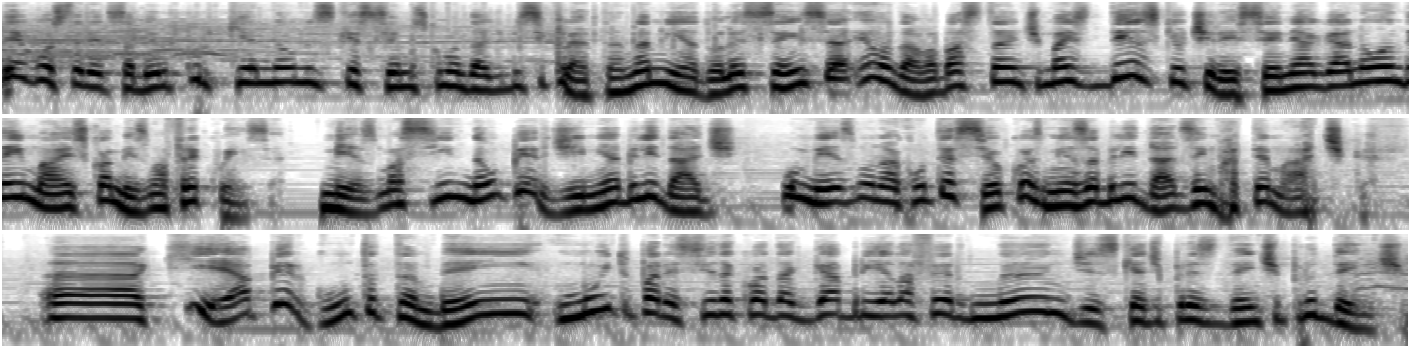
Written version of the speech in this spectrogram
Eu gostaria de saber por que não nos esquecemos como andar de bicicleta. Na minha adolescência eu andava bastante, mas desde que eu tirei CNH não andei mais com a mesma frequência. Mesmo assim, não perdi minha habilidade. O mesmo não aconteceu com as minhas habilidades em matemática. Uh, que é a pergunta também muito parecida com a da Gabriela Fernandes, que é de Presidente Prudente.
